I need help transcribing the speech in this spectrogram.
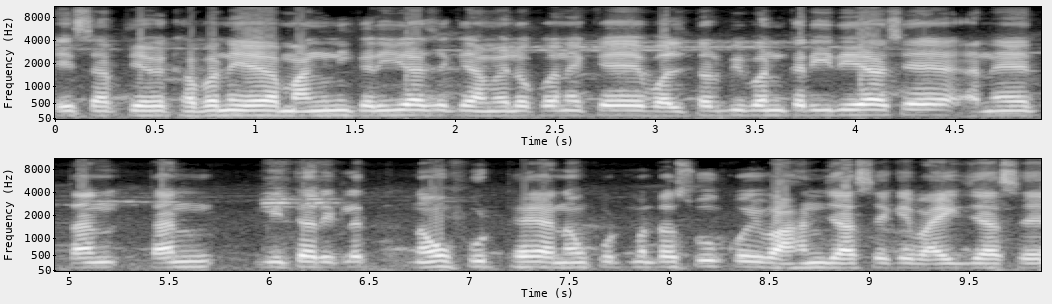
એ હિસાબથી હવે ખબર નહીં માંગણી કરી રહ્યા છે કે અમે લોકોને કે વલ્ટર બી બંધ કરી રહ્યા છે અને તન તન મીટર એટલે નવ ફૂટ થયા નવ ફૂટમાં તો શું કોઈ વાહન જશે કે બાઇક જશે?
